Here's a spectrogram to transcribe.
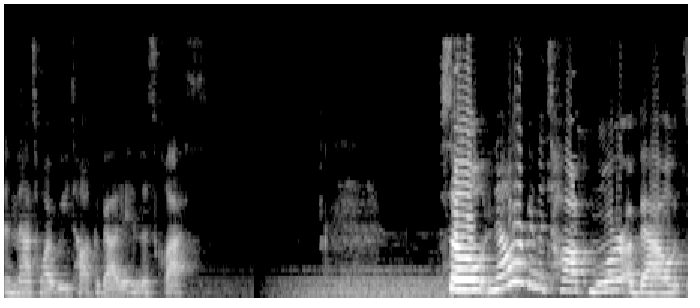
and that's why we talk about it in this class. So now we're going to talk more about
